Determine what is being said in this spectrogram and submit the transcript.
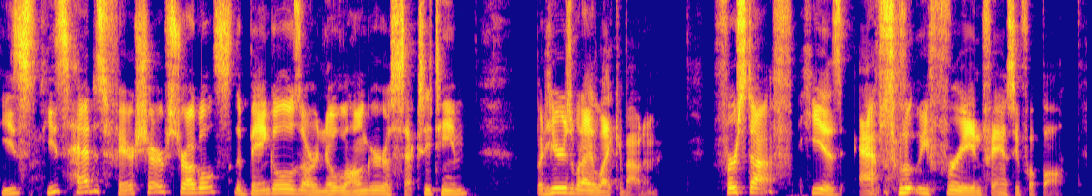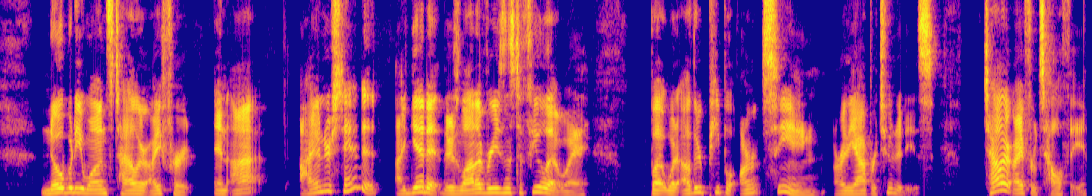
He's he's had his fair share of struggles. The Bengals are no longer a sexy team. But here's what I like about him. First off, he is absolutely free in fantasy football. Nobody wants Tyler Eifert, and I I understand it. I get it. There's a lot of reasons to feel that way. but what other people aren't seeing are the opportunities. Tyler Eifert's healthy.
